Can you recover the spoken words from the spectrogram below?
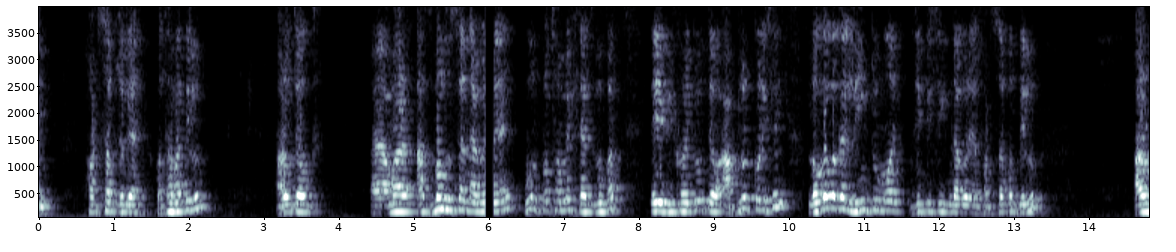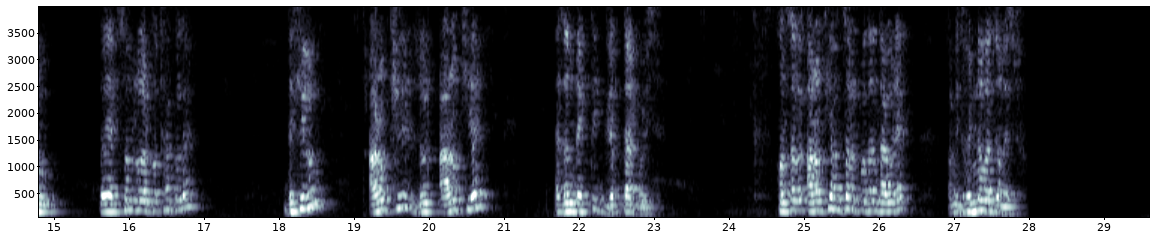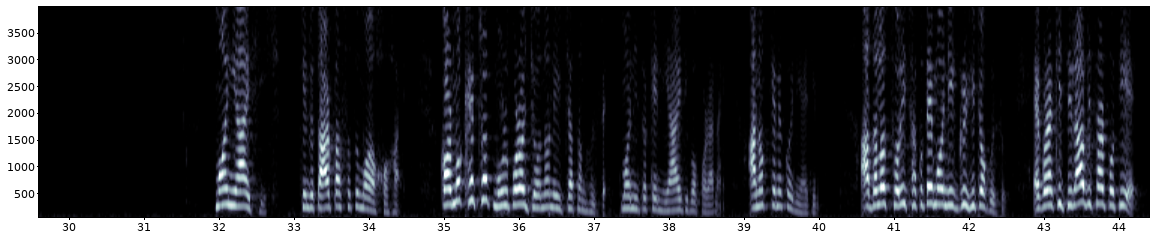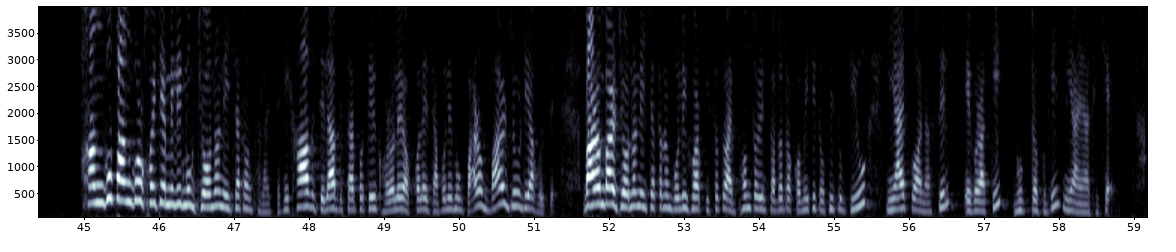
হোৱাটছআপ যোগে কথা পাতিলোঁ আৰু তেওঁক আমাৰ আজমল হুছেইন ডাঙৰীয়াই পোনপ্ৰথমে ফেচবুকত এই বিষয়টো তেওঁ আপলোড কৰিছিল লগে লগে লিংকটো মই জি পি সিং ডাঙৰীয়াৰ হোৱাটছআপত দিলোঁ। আৰু তেওঁ একশ্যন লোৱাৰ কথা ক'লে দেখিলোঁ আৰক্ষীৰ আৰক্ষীয়ে এজন ব্যক্তিক গ্ৰেপ্তাৰ কৰিছে। সঞ্চালক আৰক্ষী সঞ্চালক প্ৰধান ডাঙৰীয়াক আমি ধন্যবাদ জনাইছোঁ। মই ন্যায়াধীশ কিন্তু তাৰ পাছতো মই অসহায়। কৰ্মক্ষেত্ৰত মোৰ ওপৰত যৌন নিৰ্যাতন হৈছে। মই নিজকে ন্যায় দিব পৰা নাই। আনক কেনেকৈ ন্যায় দিম? আদালত চলি থাকোঁতে মই নিগৃহীত হৈছোঁ। এগৰাকী জিলা বিচাৰপতিয়ে সাংগু পাংগুৰ সৈতে মিলি মোক যৌন নিৰ্যাতন চলাইছে। নিশা জিলা বিচাৰপতিৰ ঘৰলৈ অকলে যাবলৈ মোক বাৰম্বাৰ জোৰ দিয়া হৈছিল। বাৰম্বাৰ যৌন নিৰ্যাতনৰ বলি হোৱাৰ পিছতো আভ্যন্তৰীণ তদন্ত কমিটিত অভিযোগ দিও ন্যায় পোৱা নাছিল এগৰাকী ভুক্তভোগী ন্যায়াধীশে।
